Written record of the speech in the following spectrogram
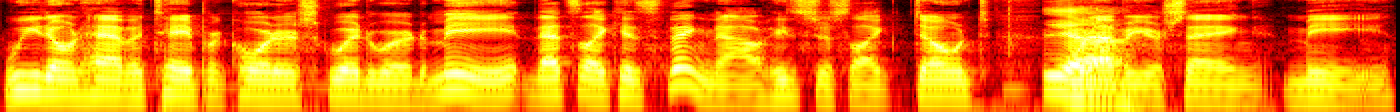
we don't have a tape recorder, Squidward? Me. That's like his thing now. He's just like, don't Yeah. whatever you're saying, me.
